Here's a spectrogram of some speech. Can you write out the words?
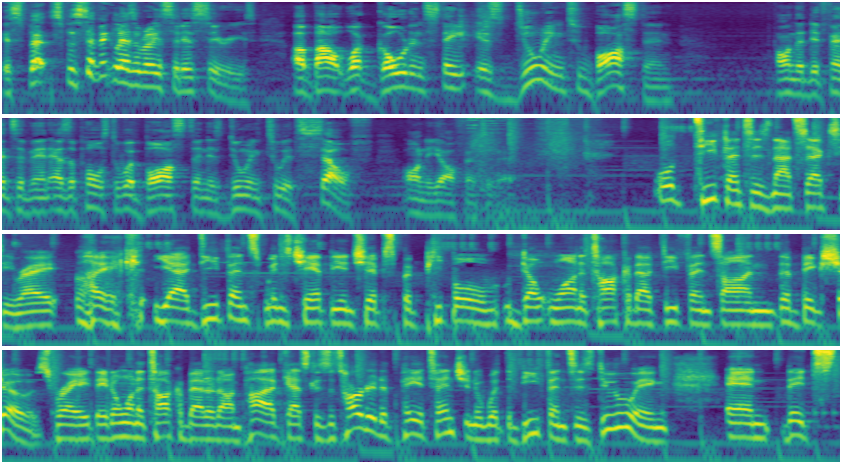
espe- specifically as it relates to this series, about what Golden State is doing to Boston on the defensive end as opposed to what Boston is doing to itself on the offensive end? Well, defense is not sexy, right? Like, yeah, defense wins championships, but people don't want to talk about defense on the big shows, right? They don't want to talk about it on podcasts because it's harder to pay attention to what the defense is doing. And it's,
